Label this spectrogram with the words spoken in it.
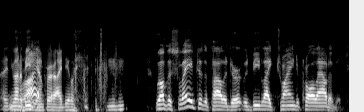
Uh, you want to be the emperor ideally. hmm Well, the slave to the pile of dirt would be like trying to crawl out of it,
